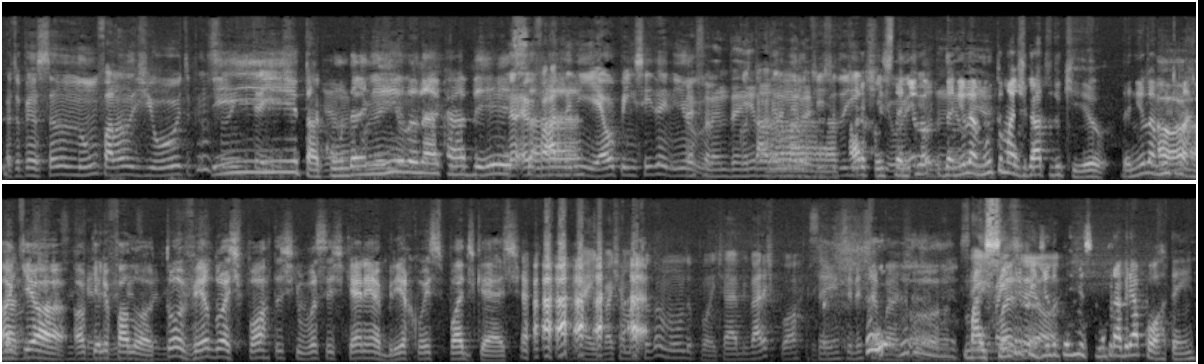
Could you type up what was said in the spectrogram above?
eu tô pensando num, falando de outro, pensando em três. Ih, tá com É, Danilo na Não, cabeça. eu ia falar Daniel, eu pensei Danilo. Tá falando Danilo, Eu tava vendo a ah, notícia do para gente com isso, hoje. Danilo, Danilo é muito mais gato do que eu. Danilo é muito Ó, mais gato. aqui, ó, o que ele falou. Tô vendo as portas que vocês querem abrir com esse podcast. A gente vai chamar todo mundo, pô. A gente vai abrir várias portas. Aí a gente deixa abaixo. Mas Sim, sempre mas, ó, pedindo permissão pra abrir a porta, hein?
